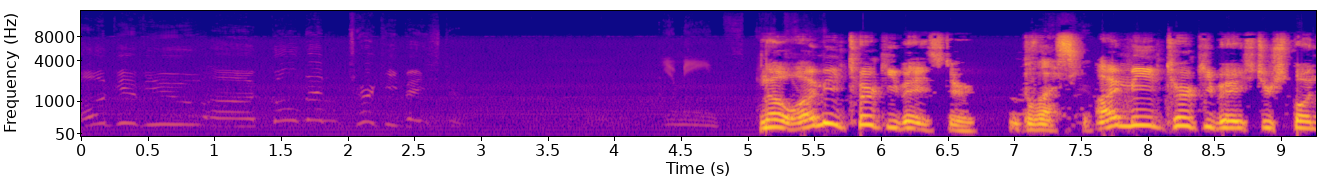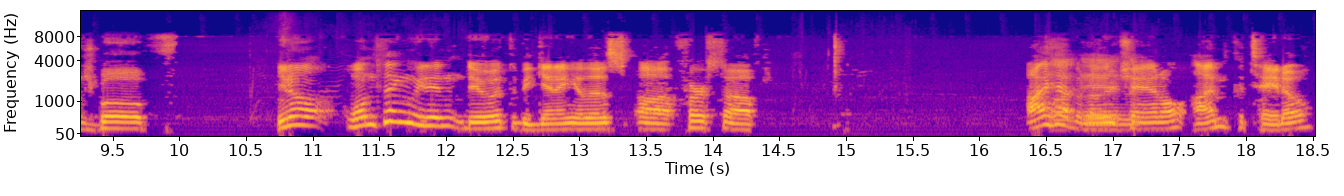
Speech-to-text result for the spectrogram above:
I'll give you a golden turkey baster. You mean No, I mean turkey baster. Bless you. I mean turkey baster, SpongeBob. You know, one thing we didn't do at the beginning of this, uh, first off, I have What another channel. I'm Potato.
